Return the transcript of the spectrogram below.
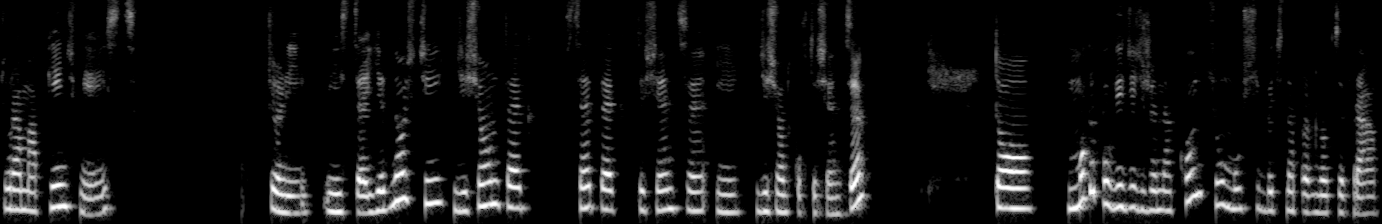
która ma pięć miejsc, czyli miejsce jedności, dziesiątek, setek, tysięcy i dziesiątków tysięcy, to mogę powiedzieć, że na końcu musi być na pewno cyfra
